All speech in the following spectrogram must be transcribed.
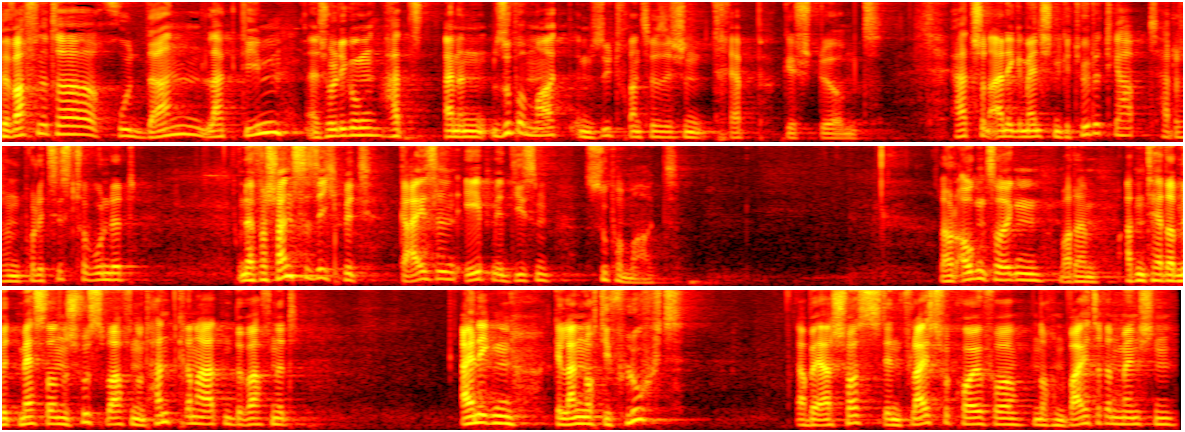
bewaffneter Roudan Lactim, Entschuldigung, hat einen Supermarkt im südfranzösischen Trepp gestürmt. Er hat schon einige Menschen getötet gehabt, hatte schon einen Polizist verwundet und er verschanzte sich mit Geiseln eben in diesem Supermarkt. Laut Augenzeugen war der Attentäter mit Messern, Schusswaffen und Handgranaten bewaffnet. Einigen gelang noch die Flucht, aber er schoss den Fleischverkäufer, noch einen weiteren Menschen.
